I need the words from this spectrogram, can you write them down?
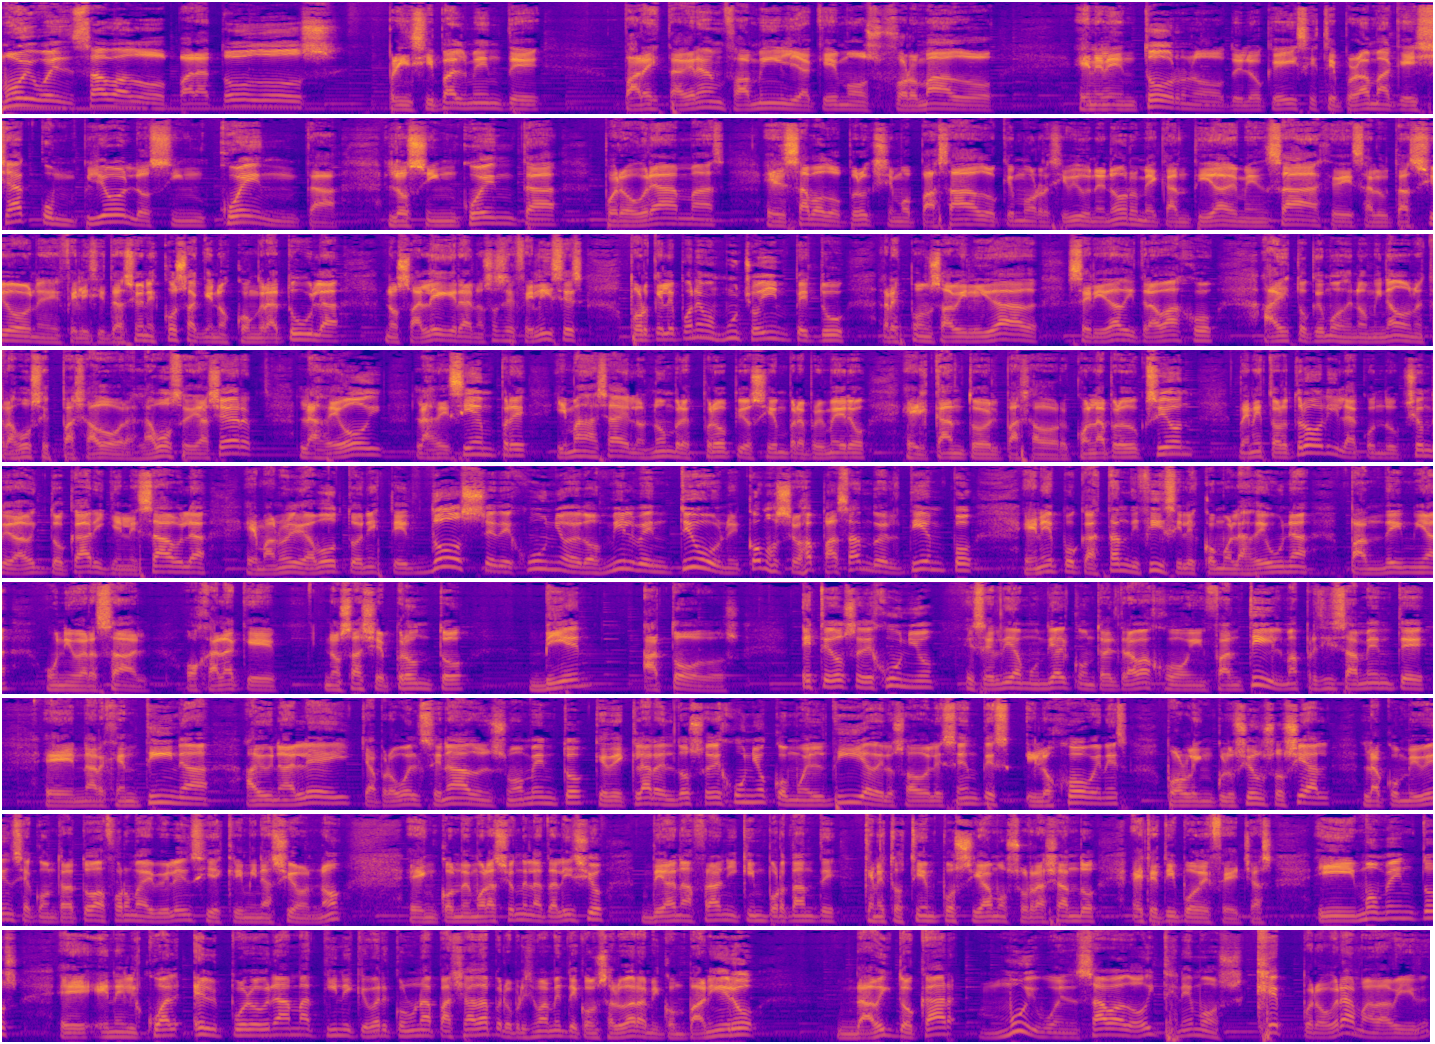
Muy buen sábado para todos, principalmente para esta gran familia que hemos formado en el entorno de lo que es este programa que ya cumplió los 50, los 50 programas. El sábado próximo pasado que hemos recibido una enorme cantidad de mensajes, de salutaciones, de felicitaciones, cosa que nos congratula, nos alegra, nos hace felices porque le ponemos mucho ímpetu, responsabilidad, seriedad y trabajo a esto que hemos denominado nuestras voces payadoras, las voces de ayer, las de hoy, las de siempre y más allá de los nombres propios siempre primero el canto del payador. Con la producción de Néstor Trolli, la conducción de David Tocari, quien les habla, Emanuel Gaboto, en este 12 de junio de 2021. Y cómo se va pasando el tiempo en épocas tan difíciles como las de una pandemia universal. Ojalá que nos halle pronto bien a todos. Este 12 de junio es el Día Mundial contra el Trabajo Infantil, más precisamente en Argentina hay una ley que aprobó el Senado en su momento que declara el 12 de junio como el Día de los Adolescentes y los Jóvenes por la inclusión social, la convivencia contra toda forma de violencia y discriminación, ¿no? En conmemoración del natalicio de Ana Fran y qué importante que en estos tiempos sigamos subrayando este tipo de fechas y momentos eh, en el cual el programa tiene que ver con una payada, pero principalmente con saludar a mi compañero David Tocar. Muy buen sábado. Hoy tenemos qué programa, David.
